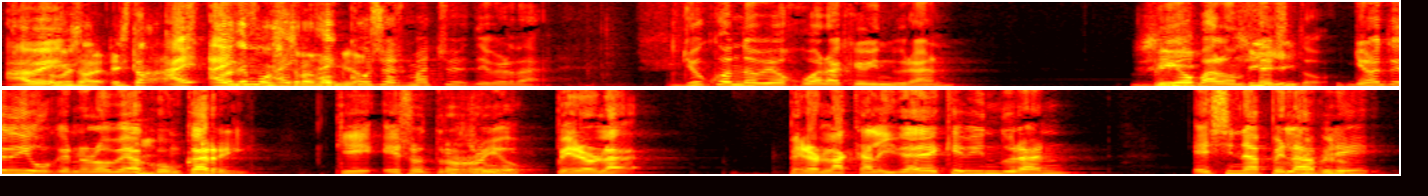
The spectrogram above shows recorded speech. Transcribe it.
A ver, Vamos a ver, está- hay, ha demostrado, hay- cosas, macho, de verdad. Yo cuando veo jugar a Kevin Durant, Sí, veo baloncesto. sí. Yo no te digo que no lo vea Sí. con Curry, que es otro rollo, pero la, pero la calidad de Kevin Durant es inapelable Ah,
